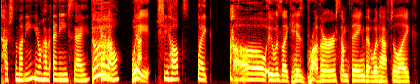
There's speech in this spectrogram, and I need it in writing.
touch the money, you don't have any say at all. Yeah, Wait. she helped like oh, it was like his brother or something that would have to like,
